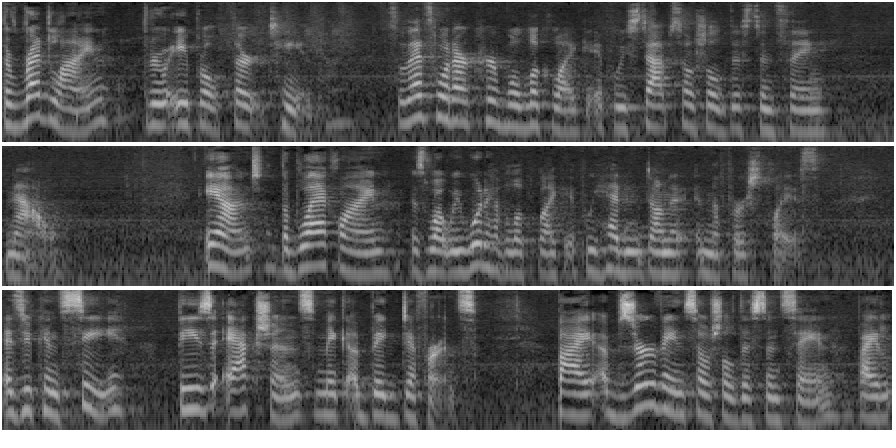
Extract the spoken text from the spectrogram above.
The red line through April 13th. So that's what our curve will look like if we stop social distancing now. And the black line is what we would have looked like if we hadn't done it in the first place. As you can see, these actions make a big difference. By observing social distancing, by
